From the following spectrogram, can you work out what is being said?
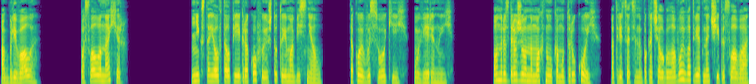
Обблевала? Послала нахер? Ник стоял в толпе игроков и что-то им объяснял. Такой высокий, уверенный. Он раздраженно махнул кому-то рукой, отрицательно покачал головой в ответ на чьи-то слова,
